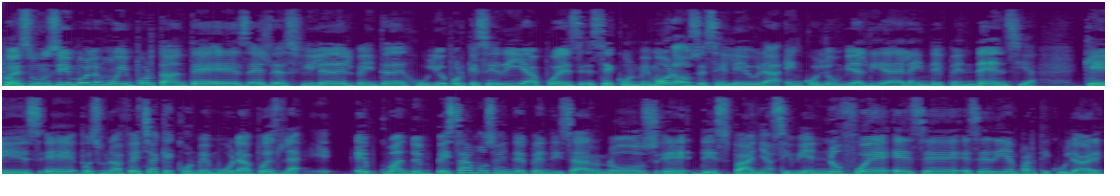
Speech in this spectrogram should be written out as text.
Pues un símbolo muy importante es el desfile del 20 de julio porque ese día pues se conmemora o se celebra en Colombia el Día de la Independencia, que es eh, pues una fecha que conmemora pues la eh, eh, cuando empezamos a independizarnos de España. Si bien no fue ese ese día en particular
